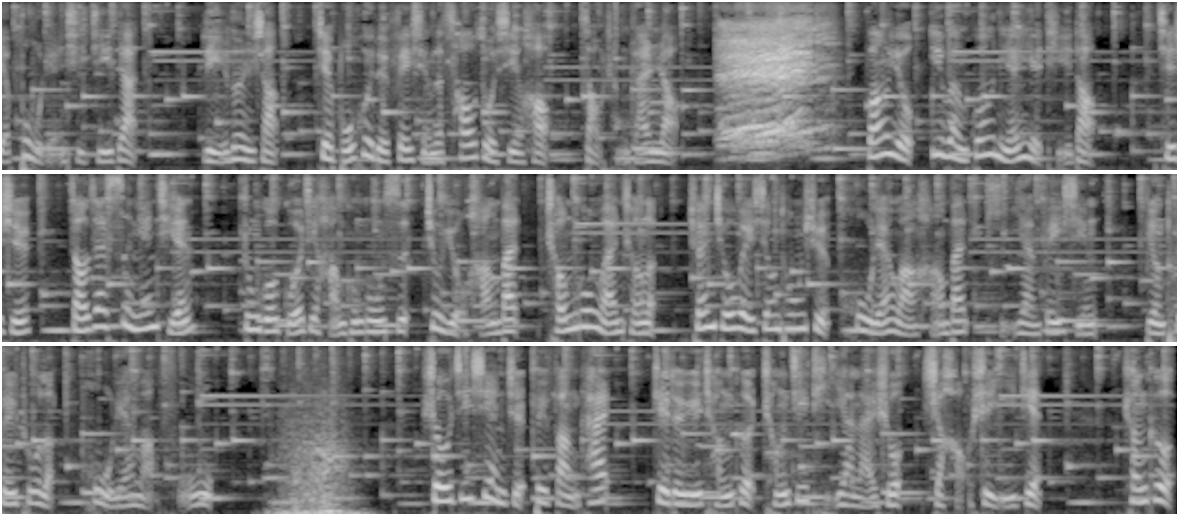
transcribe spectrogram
也不联系基站。理论上，这不会对飞行的操作信号造成干扰。网友亿万光年也提到，其实早在四年前，中国国际航空公司就有航班成功完成了全球卫星通讯互联网航班体验飞行，并推出了互联网服务。手机限制被放开，这对于乘客乘机体验来说是好事一件。乘客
